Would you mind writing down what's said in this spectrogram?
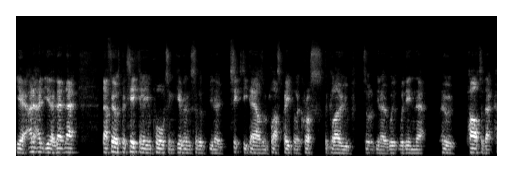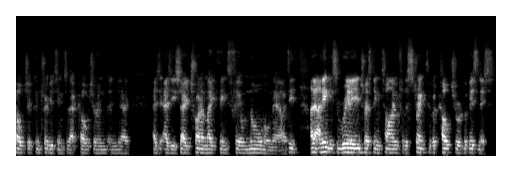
yeah, and, and you know that that that feels particularly important given sort of you know sixty thousand plus people across the globe, sort of you know within that who are part of that culture, contributing to that culture, and and you know. As, as you say, trying to make things feel normal now. I think it's a really interesting time for the strength of a culture of a business,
